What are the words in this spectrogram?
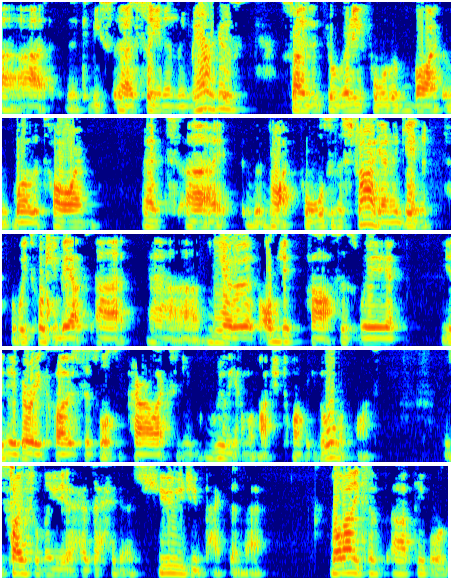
uh, that can be uh, seen in the Americas, so that you're ready for them by by the time that uh, the night falls in Australia. And again, we're talking about uh, near Earth object passes where you they're very close. There's lots of parallax, and you really haven't much time to ignore them. Social media has had a huge impact on that. Not only can uh, people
